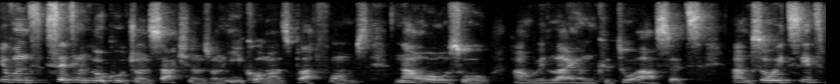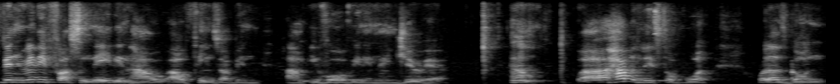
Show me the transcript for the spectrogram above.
even certain local transactions on e commerce platforms now also um, rely on crypto assets. Um, so it's it's been really fascinating how, how things have been um, evolving in Nigeria. Um, I have a list of what what has gone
